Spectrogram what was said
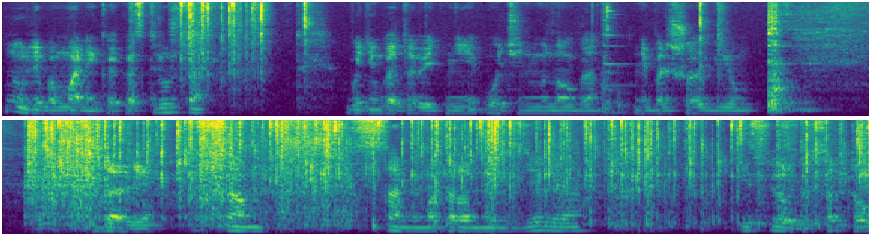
ну, либо маленькая кастрюлька. Будем готовить не очень много, небольшой объем. Далее сам, сами макаронные изделия из твердых сортов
